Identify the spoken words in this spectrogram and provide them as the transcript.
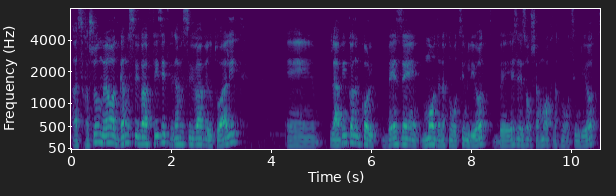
אז חשוב מאוד, גם בסביבה הפיזית וגם בסביבה הווירטואלית, אה, להבין קודם כל באיזה mode אנחנו רוצים להיות, באיזה אזור שהמוח אנחנו רוצים להיות,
